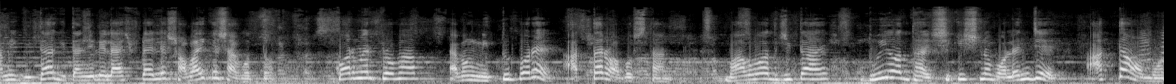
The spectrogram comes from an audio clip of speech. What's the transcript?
আমি গীতা, গীতাঞ্জলি লাইফস্টাইলে সবাইকে স্বাগত। কর্মের প্রভাব এবং মৃত্যুর পরে আত্মার অবস্থান। ভগবদ গীতায় দুই অধ্যায় শ্রীকৃষ্ণ বলেন যে, আত্মা অমর,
